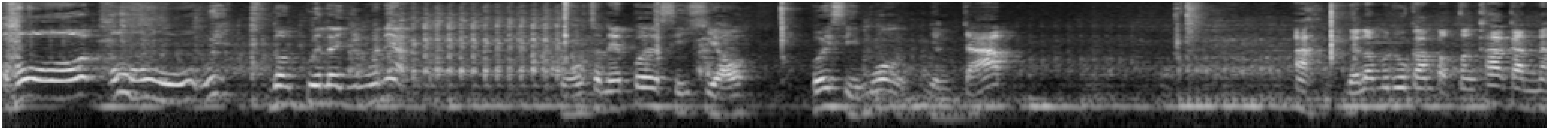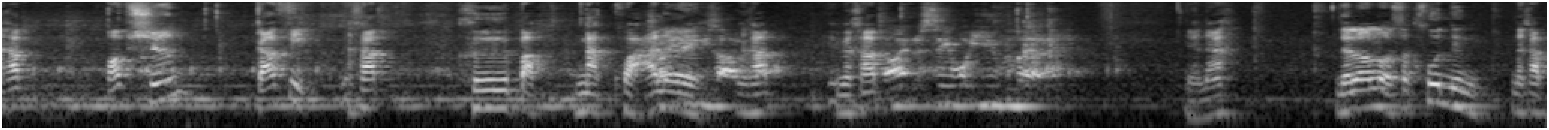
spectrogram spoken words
อ้โห โอ้โหอุ๊ยโดนปืนอะไรยิงวะเนี่ยโหสไนเปอร์สีเขียว เฮ้ย สีม่วง อย่างจ้าบอะ เดี๋ยวเรามาดูการปรับตั้งค่ากันนะครับ option graphic นะครับ คือปรับหนักขวาเลยนะครับ เห็นไหมครับ Time to see what you've learned. เดี๋ยวนะ เดี๋ยวเราโหลดสักครู่หนึ่งนะครับ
